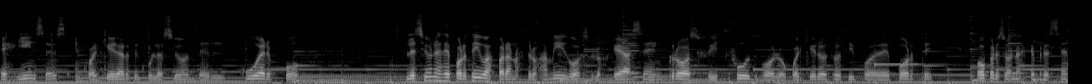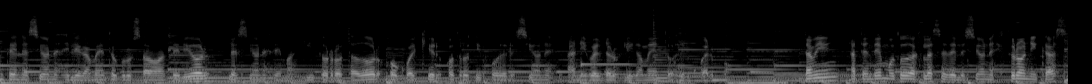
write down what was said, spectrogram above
esguinces en cualquier articulación del cuerpo, lesiones deportivas para nuestros amigos, los que hacen CrossFit, fútbol o cualquier otro tipo de deporte, o personas que presenten lesiones de ligamento cruzado anterior, lesiones de manguito rotador o cualquier otro tipo de lesiones a nivel de los ligamentos del cuerpo. También atendemos toda clase de lesiones crónicas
